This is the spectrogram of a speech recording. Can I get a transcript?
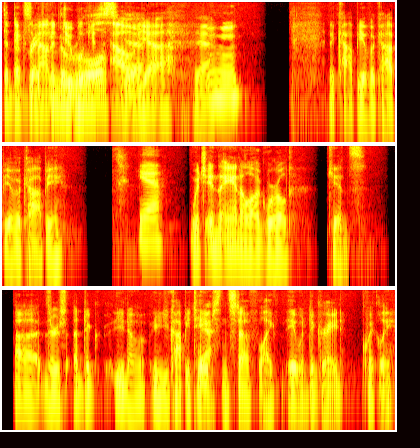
The X amount of duplicates rules. out, yeah. Yeah. mm-hmm a copy of a copy of a copy. yeah. which in the analog world kids uh there's a deg- you know you copy tapes and stuff like it would degrade quickly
